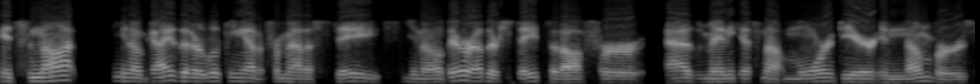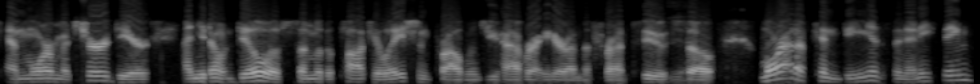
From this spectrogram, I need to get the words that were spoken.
it's not you know, guys that are looking at it from out of state, you know, there are other states that offer as many, if not more, deer in numbers and more mature deer, and you don't deal with some of the population problems you have right here on the front too. Yeah. So more out of convenience than anything,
